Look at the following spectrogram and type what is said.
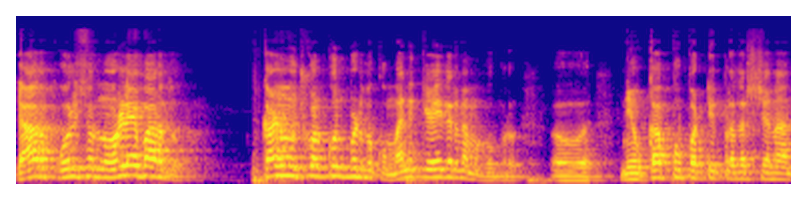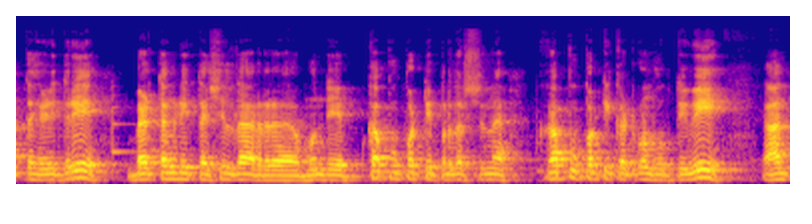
ಯಾರು ಪೊಲೀಸರು ನೋಡಲೇಬಾರ್ದು. ಕಣ್ಣು ಮುಚ್ಕೊಂಡು ಕುಂತ್ಬಿಡ್ಬೇಕು. ಮನೆ ಕೇಳಿದ್ರೆ ನಮಗೊಬ್ರು. ನೀವು ಕಪ್ಪು ಪಟ್ಟಿ ಪ್ರದರ್ಶನ ಅಂತ ಹೇಳಿದ್ರಿ, ಬೆಳ್ತಂಗಡಿ ತಹಶೀಲ್ದಾರ್ ಮುಂದೆ ಕಪ್ಪು ಪಟ್ಟಿ ಪ್ರದರ್ಶನ, ಕಪ್ಪು ಪಟ್ಟಿ ಕಟ್ಕೊಂಡು ಹೋಗ್ತೀವಿ ಅಂತ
